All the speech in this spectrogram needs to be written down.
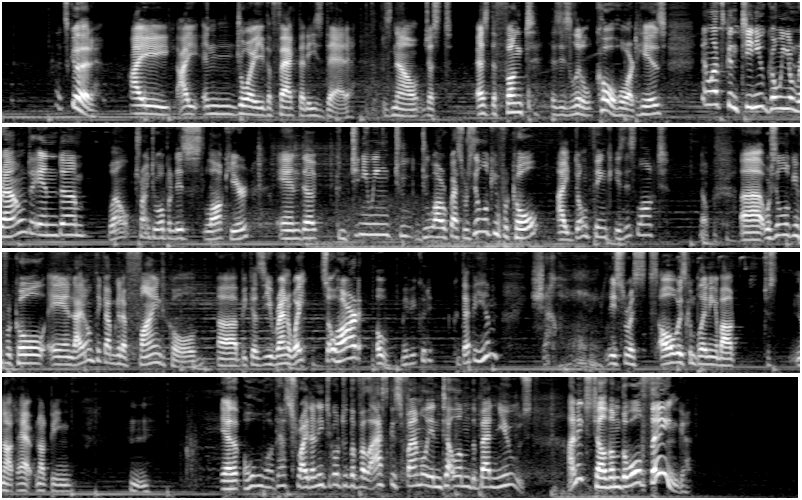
It's good. I I enjoy the fact that he's dead. He's now just as defunct as his little cohort is. And let's continue going around and, um, well, trying to open this lock here. And uh, continuing to do our quest. We're still looking for coal. I don't think... Is this locked? No. Uh, we're still looking for coal, and I don't think I'm gonna find coal, uh, because he ran away so hard. Oh, maybe could could that be him? Lisa is always complaining about just not not being. Hmm. Yeah. The, oh, that's right. I need to go to the Velasquez family and tell them the bad news. I need to tell them the whole thing.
